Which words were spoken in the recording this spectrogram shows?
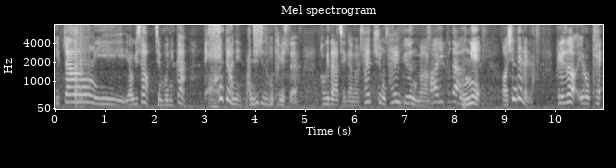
입장이 여기서 지금 보니까 땡땡하니 만지지도 못하겠어요. 거기다가 제가 막 살충, 살균, 막 아 이쁘다. 응애, 어, 신데렐라. 그래서 이렇게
